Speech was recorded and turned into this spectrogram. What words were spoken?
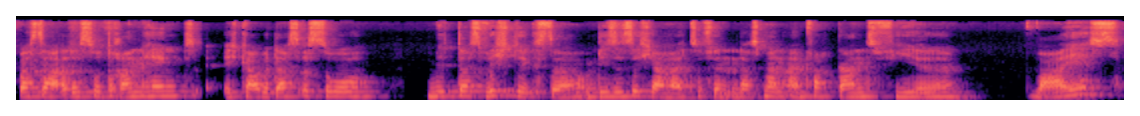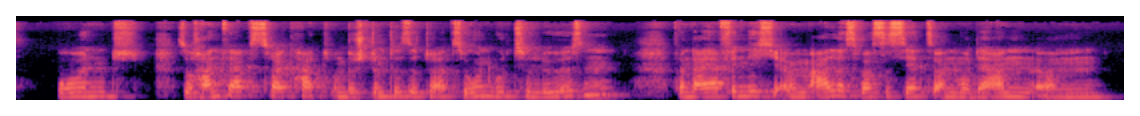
was da alles so dranhängt. Ich glaube, das ist so mit das Wichtigste, um diese Sicherheit zu finden, dass man einfach ganz viel weiß, und so Handwerkszeug hat, um bestimmte Situationen gut zu lösen. Von daher finde ich ähm, alles, was es jetzt an modernen ähm,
